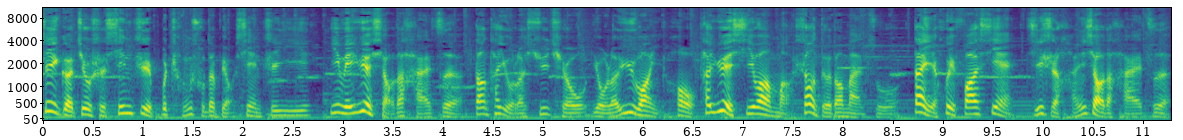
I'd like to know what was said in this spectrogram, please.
这个就是心智不成熟的表现之一。因为越小的孩子，当他有了需求、有了欲望以后，他越希望马上得到满足。但也会发现，即使很小的孩子，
